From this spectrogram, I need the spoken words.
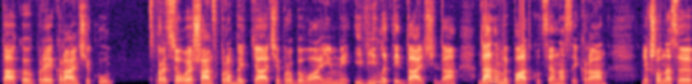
так, при екранчику. Спрацьовує шанс пробиття чи пробиваємо, і він летить далі. Да? В даному випадку це у нас екран. Якщо у нас е,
